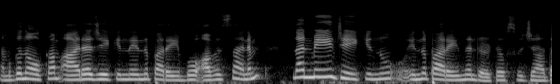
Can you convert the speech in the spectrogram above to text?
നമുക്ക് നോക്കാം ആരാ ജയിക്കുന്നതെന്ന് പറയുമ്പോൾ അവസാനം നന്മയെ ജയിക്കുന്നു എന്ന് പറയുന്നുണ്ട് കേട്ടോ സുജാത.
